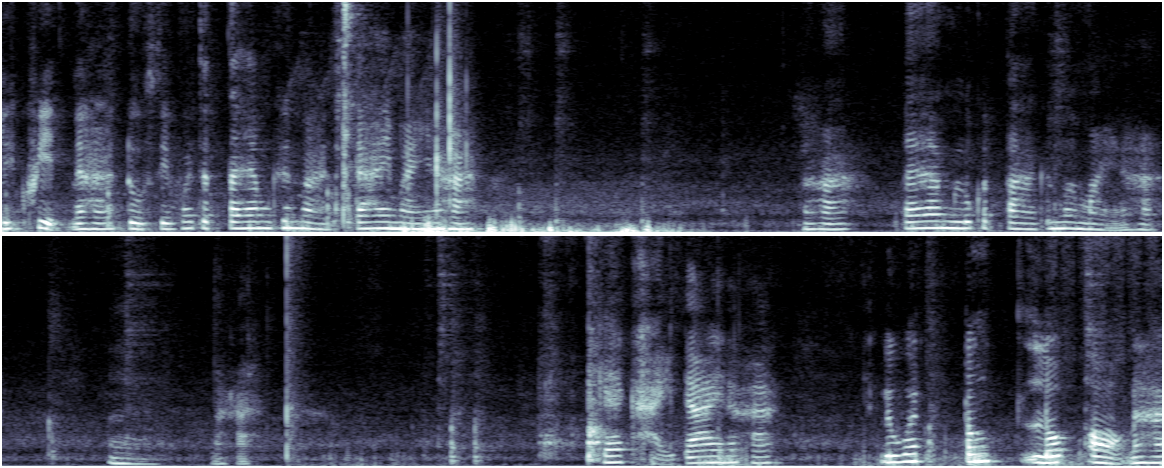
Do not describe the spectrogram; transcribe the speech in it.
ลิควิดนะคะ ดูซิว่าจะแต้มขึ้นมาได้ไหมนะคะ นะคะ แต้มลูกตาขึ้นมาใหม่นะคะ อืม นะคะ แก้ไขได้นะคะ หรือว่าต้องลบออกนะคะ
